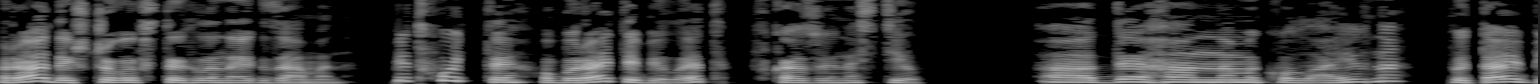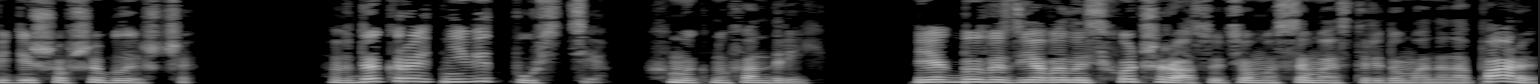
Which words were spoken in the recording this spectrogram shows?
радий, що ви встигли на екзамен. Підходьте, обирайте білет, вказую на стіл. А де Ганна Миколаївна? питаю, підійшовши ближче. В декретній відпустці, хмикнув Андрій. Якби ви з'явились хоч раз у цьому семестрі до мене на пари,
